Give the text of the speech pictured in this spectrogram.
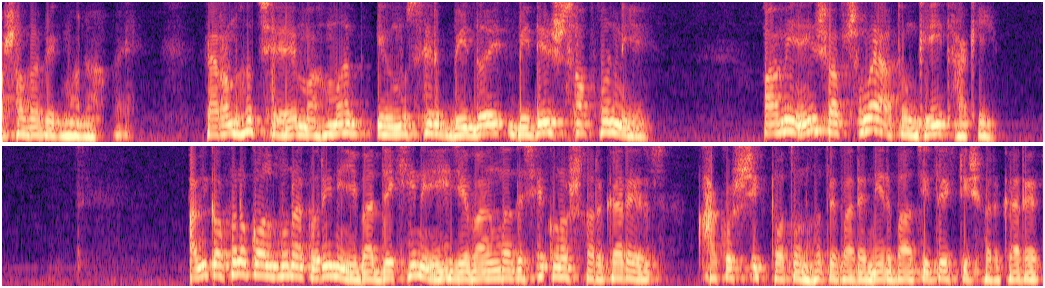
অস্বাভাবিক মনে হয়। কারণ হচ্ছে মোহাম্মদ ইউনুসের বিদেশ সফর নিয়ে আমি সবসময় আতঙ্কেই থাকি। আমি কখনো কল্পনা করিনি বা দেখিনি যে বাংলাদেশে কোনো সরকারের আকস্মিক পতন হতে পারে, নির্বাচিত একটি সরকারের।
